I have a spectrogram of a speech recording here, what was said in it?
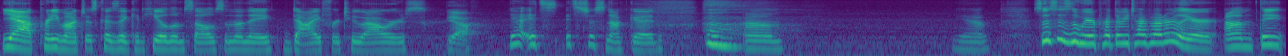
Yeah, pretty much. It's because they could heal themselves and then they die for two hours. Yeah. Yeah, it's it's just not good. um, yeah. So this is the weird part that we talked about earlier. Um, they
